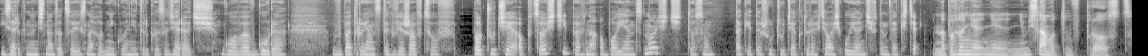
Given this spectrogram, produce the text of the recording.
i zerknąć na to, co jest na chodniku, a nie tylko zadzierać głowę w górę, wypatrując tych wieżowców. Poczucie obcości, pewna obojętność, to są takie też uczucia, które chciałaś ująć w tym tekście? Na pewno nie, nie, nie myślałam o tym wprost,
